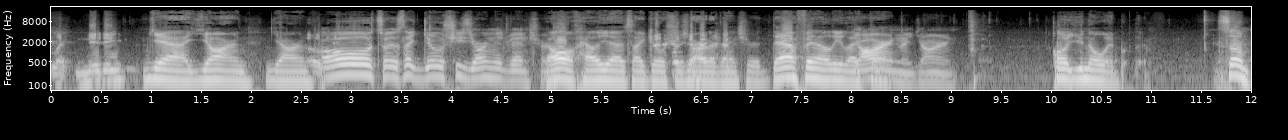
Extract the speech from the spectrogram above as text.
Like, knitting. Yeah, yarn yarn. Oh. Oh, so it's like Yoshi's Yarn Adventure. Oh hell yeah, it's like Yoshi's Yarn Adventure. Definitely like that. yarn, a yarn. Oh, you know it, brother. So,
